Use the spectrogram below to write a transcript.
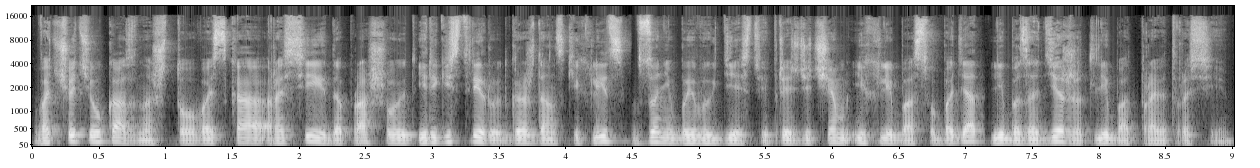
В отчете указано, что войска России допрашивают и регистрируют гражданских лиц в зоне боевых действий, прежде чем их либо освободят, либо задержат, либо отправят в Россию.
